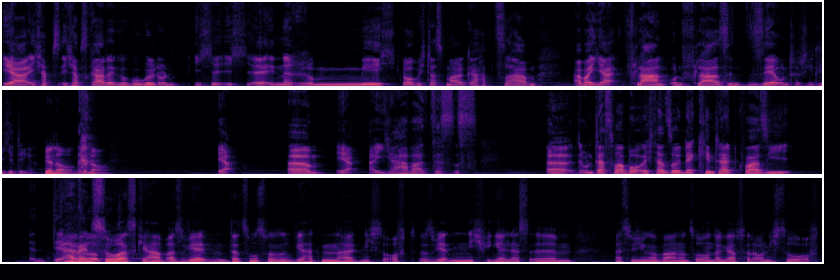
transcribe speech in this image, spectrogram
Ja, ich hab's, ich hab's gerade gegoogelt und ich, ich erinnere mich, glaube ich, das mal gehabt zu haben. Aber ja, Flan und Fla sind sehr unterschiedliche Dinge. Genau, genau. Ja. Ähm, ja, ja, aber das ist. Äh, und das war bei euch dann so in der Kindheit quasi ja, also, wenn es sowas gab, also wir, dazu muss man sagen, wir hatten halt nicht so oft, also wir hatten nicht viel Geld, als, ähm, als wir jünger waren und so, und dann gab es halt auch nicht so oft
